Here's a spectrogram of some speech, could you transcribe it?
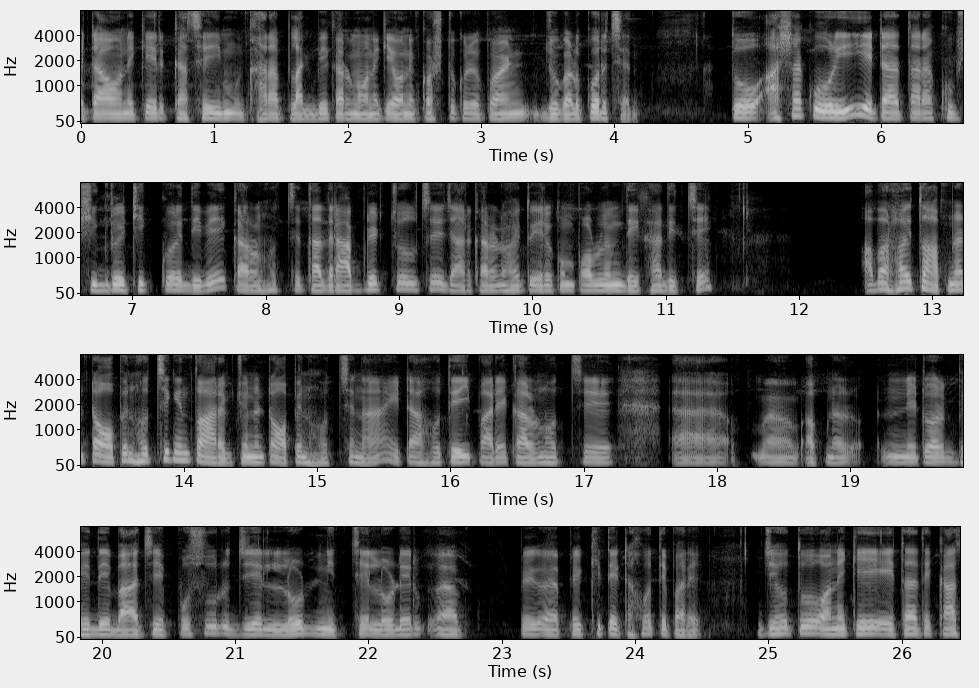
এটা অনেকের কাছেই খারাপ লাগবে, কারণ অনেকে অনেক কষ্ট করে পয়েন্ট জোগাড় করেছেন। তো আশা করি এটা তারা খুব শীঘ্রই ঠিক করে দিবে, কারণ হচ্ছে তাদের আপডেট চলছে, যার কারণে হয়তো এরকম প্রবলেম দেখা দিচ্ছে। আবার হয়তো আপনারটা ওপেন হচ্ছে, কিন্তু আরেকজনেরটা ওপেন হচ্ছে না। এটা হতেই পারে, কারণ হচ্ছে আপনার নেটওয়ার্ক ভেদে বা যে প্রচুর যে লোড নিচ্ছে লোডের প্রেক্ষিতে এটা হতে পারে। যেহেতু অনেকে এটাতে কাজ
